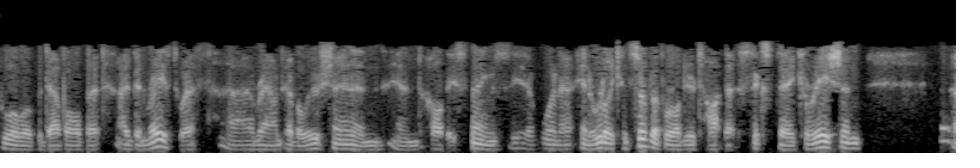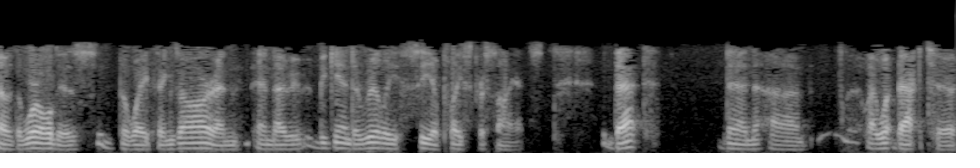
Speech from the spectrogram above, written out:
tool of the devil that I'd been raised with uh, around evolution and and all these things. You know, When a, in a really conservative world, you're taught that six-day creation of the world is the way things are, and and I began to really see a place for science. That then uh, I went back to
